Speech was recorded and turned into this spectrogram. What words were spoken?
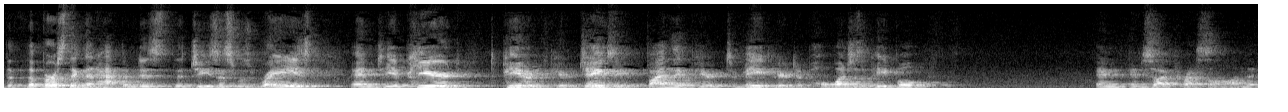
the, the first thing that happened is that Jesus was raised and he appeared Peter, appeared to James, he finally appeared to me, appeared to whole bunches of people. And, and so I press on that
